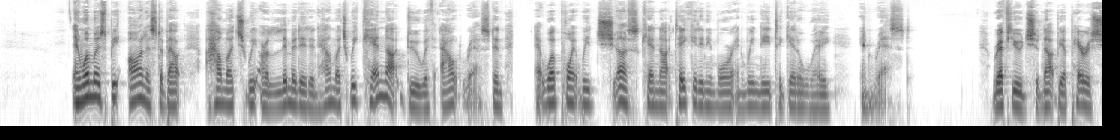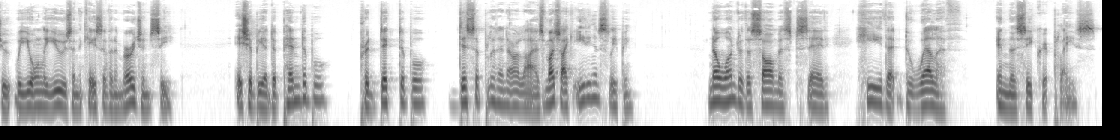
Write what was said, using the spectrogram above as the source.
And we must be honest about how much we are limited and how much we cannot do without rest. And at what point we just cannot take it anymore and we need to get away and rest. Refuge should not be a parachute we only use in the case of an emergency. It should be a dependable, predictable discipline in our lives, much like eating and sleeping. No wonder the psalmist said, He that dwelleth in the secret place.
